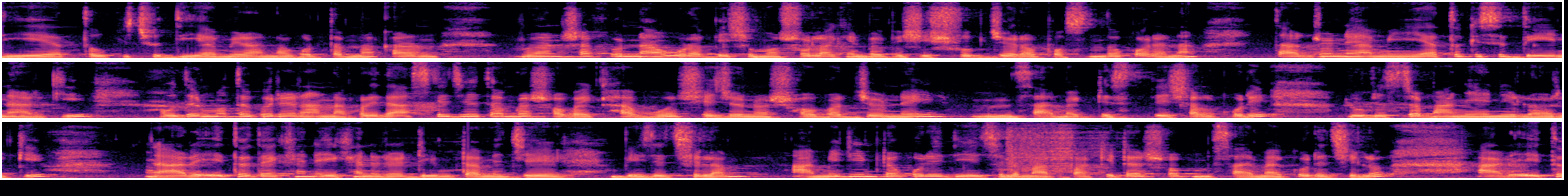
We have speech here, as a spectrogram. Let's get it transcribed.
দিয়ে, এত কিছু দিয়ে আমি রান্না করতাম না। কারণ রোহান সাফর না, ওরা বেশি মশলা কিংবা বেশি সবজি ওরা পছন্দ করে না। তার জন্য আমি এত কিছু দিই না আর কি। ওদের মতো করে রান্না করি। আজকে যেহেতু আমরা সবাই খাব, সেজন্য সবার জন্যই সাইমা একটি স্পেশাল করে লুডুসটা বানিয়ে নিল আর কি। আর এ তো দেখেন, এখানে ডিমটা আমি যে ভেজেছিলাম, আমি ডিমটা করে দিয়েছিলাম আর বাকিটা সব সাইমাই করেছিল। আর এ তো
